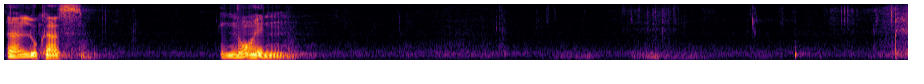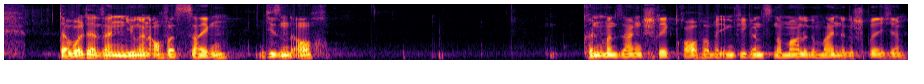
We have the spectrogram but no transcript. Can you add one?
Äh, Lukas 9. Da wollte er seinen Jüngern auch was zeigen. Die sind auch, könnte man sagen, schräg drauf, aber irgendwie ganz normale Gemeindegespräche.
